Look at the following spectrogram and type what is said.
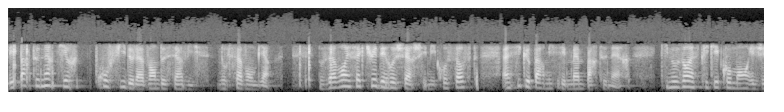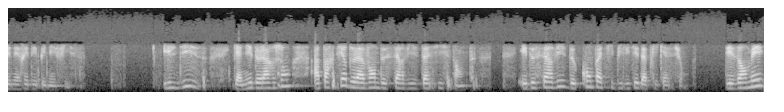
les partenaires tirent profit de la vente de services, nous le savons bien. Nous avons effectué des recherches chez Microsoft ainsi que parmi ces mêmes partenaires, qui nous ont expliqué comment ils généraient des bénéfices. Ils disent gagner de l'argent à partir de la vente de services d'assistante, et de services de compatibilité d'application. Désormais,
